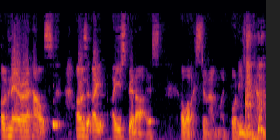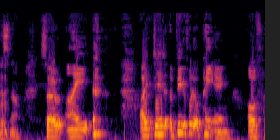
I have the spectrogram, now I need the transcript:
of near her house. I was I I used to be an artist. Oh well, I still am. My body's a canvas now. So I I did a beautiful little painting of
